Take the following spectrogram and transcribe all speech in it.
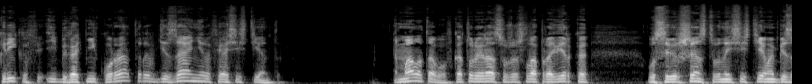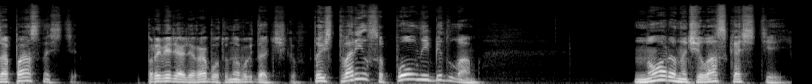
криков и беготни кураторов, дизайнеров и ассистентов. Мало того, в который раз уже шла проверка усовершенствованной системы безопасности, проверяли работу новых датчиков, то есть творился полный бедлам. Нора начала с костей.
